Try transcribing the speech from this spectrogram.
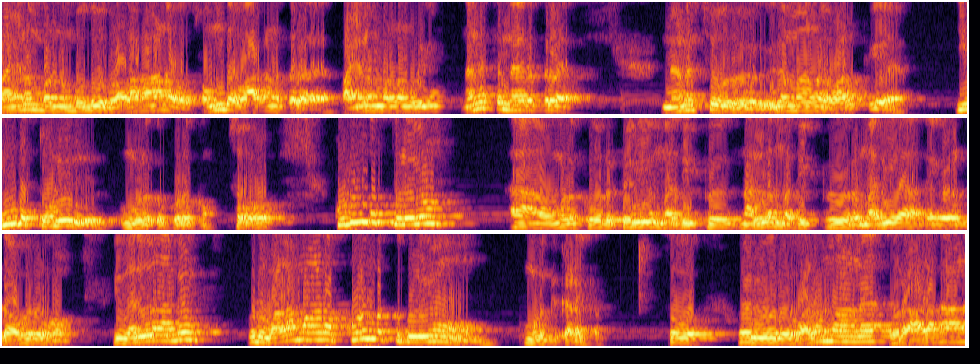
பயணம் பண்ணும்போது ஒரு அழகான ஒரு சொந்த வாகனத்துல பயணம் பண்ண முடியும். நினைச்ச நேரத்துல நினைச்ச ஒரு விதமான வாழ்க்கைய இந்த தொழில் உங்களுக்கு கொடுக்கும். சோ குடும்பத்திலையும் உங்களுக்கு ஒரு பெரிய மதிப்பு நல்ல மதிப்பு ஒரு மரியாதை ஒரு கௌரவம் இதெல்லாமே ஒரு வளமான குடும்பத்துக்குள்ளேயும் உங்களுக்கு கிடைக்கும். ஸோ ஒரு ஒரு வளமான ஒரு அழகான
